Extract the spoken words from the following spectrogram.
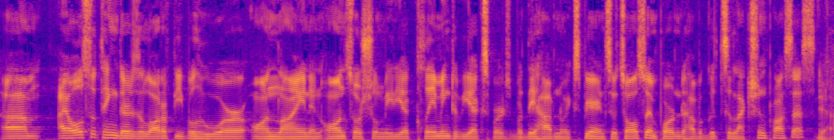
Um, I also think there's a lot of people who are online and on social media claiming to be experts, but they have no experience. So it's also important to have a good selection process. Yeah.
